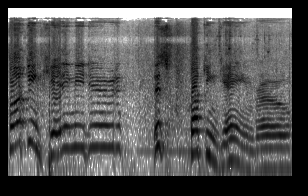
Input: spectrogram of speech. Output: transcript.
fucking kidding me, dude? This fucking game, bro.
